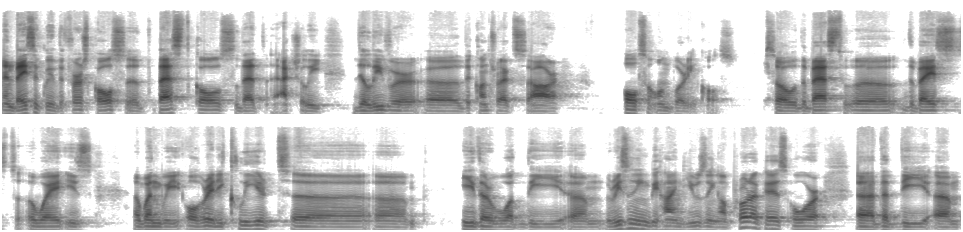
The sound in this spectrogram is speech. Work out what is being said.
And basically, the first calls, uh, the best calls that actually deliver uh, the contracts are also onboarding calls. So the best, uh, the best way is when we already cleared uh, um, either what the um, reasoning behind using our product is or uh, that the um,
